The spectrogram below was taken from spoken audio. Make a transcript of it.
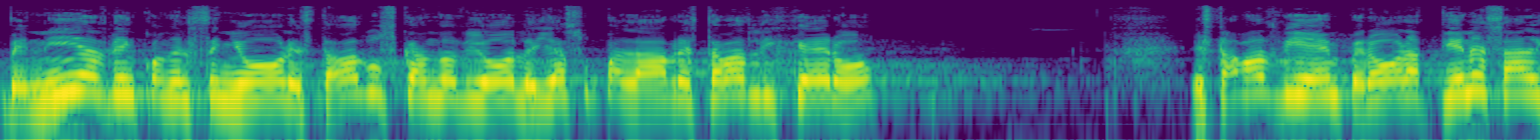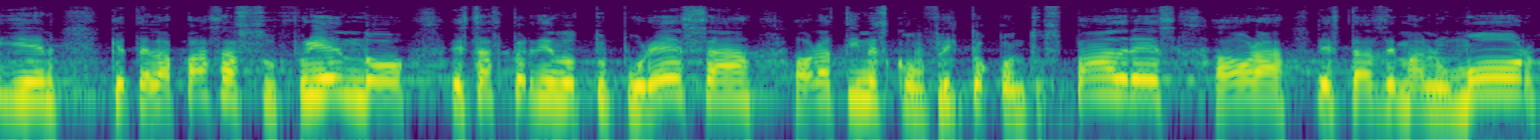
Venías bien con el Señor, estabas buscando a Dios, leías su palabra, estabas ligero, Estabas bien, pero ahora tienes a alguien que te la pasas sufriendo, estás perdiendo tu pureza, ahora tienes conflicto con tus padres, ahora estás de mal humor,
